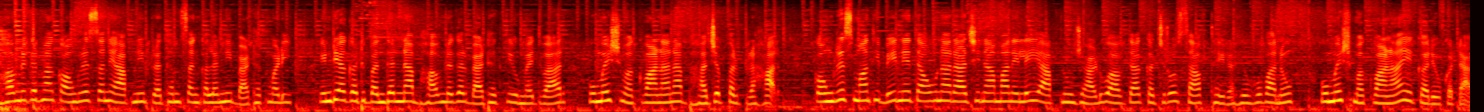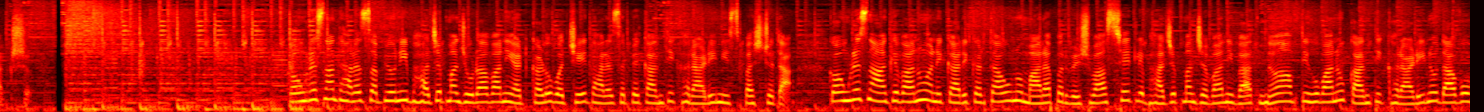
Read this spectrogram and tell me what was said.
ભાવનગરમાં કોંગ્રેસ અને આપની પ્રથમ સંકલનની બેઠક મળી. ઇન્ડિયા ગઠબંધનના ભાવનગર બેઠકથી ઉમેદવાર ઉમેશ મકવાણાના ભાજપ પર પ્રહાર. કોંગ્રેસમાંથી બે નેતાઓના રાજીનામાને લઈ આપનું ઝાડુ આવતા કચરો સાફ થઈ રહ્યો હોવાનો ઉમેશ મકવાણાએ કર્યો કટાક્ષ. કોંગ્રેસના ધારાસભ્યોની ભાજપમાં જોડાવાની અટકળો વચ્ચે ધારાસભ્ય કાંતિ ખરાડીની સ્પષ્ટતા. કોંગ્રેસના આગેવાનો અને કાર્યકર્તાઓનો મારા પર વિશ્વાસ છે એટલે ભાજપમાં જવાની વાત ન આવતી હોવાનો કાંતિ ખરાડીનો દાવો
